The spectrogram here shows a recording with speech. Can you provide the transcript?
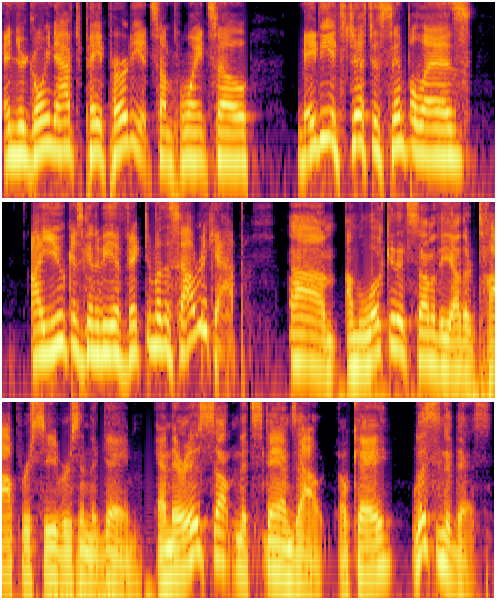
and you're going to have to pay Purdy at some point. So maybe it's just as simple as Aiyuk is going to be a victim of the salary cap. Um, I'm looking at some of the other top receivers in the game, and there is something that stands out. Okay, listen to this.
